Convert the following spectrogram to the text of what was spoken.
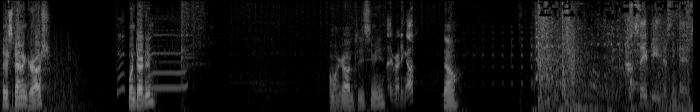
They're spamming garage. One darted. Oh my god, did you see me? Are they running up? No. I'll say B just in case.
